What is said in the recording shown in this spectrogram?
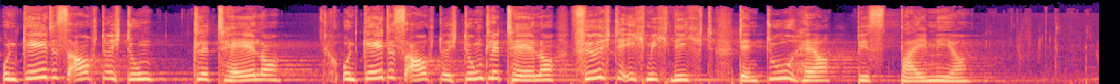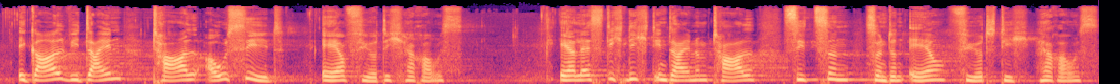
und geht es auch durch dunkle Täler, und geht es auch durch dunkle Täler, fürchte ich mich nicht, denn du, Herr, bist bei mir. Egal wie dein Tal aussieht, er führt dich heraus. Er lässt dich nicht in deinem Tal sitzen, sondern er führt dich heraus.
